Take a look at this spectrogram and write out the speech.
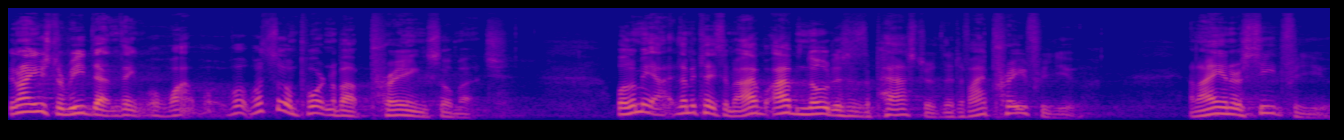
You know, I used to read that and think, well, why, what's so important about praying so much? Well, let me, let me tell you something. I've, I've noticed as a pastor that if I pray for you and I intercede for you,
